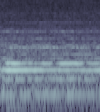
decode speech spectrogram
Música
